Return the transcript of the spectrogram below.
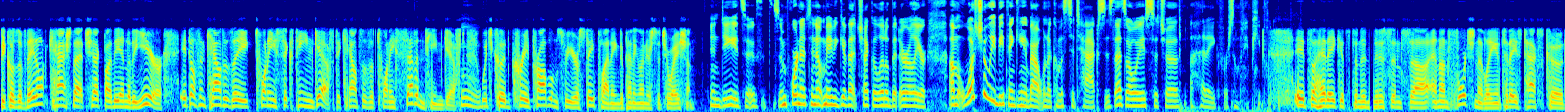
because if they don't cash that check by the end of the year, it doesn't count as a 2016 gift. It counts as a 2017 gift, Ooh. which could create problems for your estate planning depending on your situation. Indeed. So it's- it's important to note maybe give that check a little bit earlier. Um, what should we be thinking about when it comes to taxes? That's always such a, a headache for so many people. It's a headache. It's a nuisance, uh, and unfortunately, in today's tax code,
